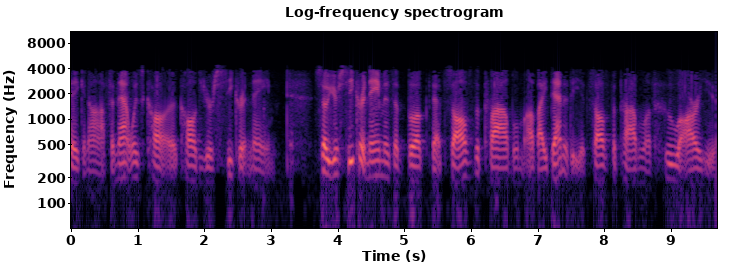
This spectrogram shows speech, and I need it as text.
taking off, and that was called called Your Secret Name. So Your Secret Name is a book that solves the problem of identity. It solves the problem of who are you.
